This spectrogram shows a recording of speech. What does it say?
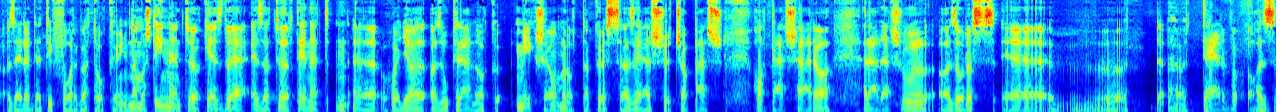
az eredeti forgatókönyv. Na most innentől kezdve ez a történet, hogy az ukránok mégse omlottak össze az első csapás hatására, ráadásul az orosz terv az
